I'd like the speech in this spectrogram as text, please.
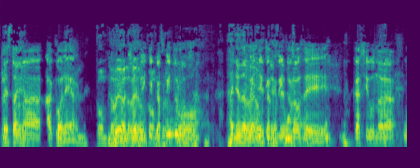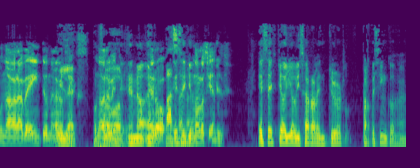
retorna a Corea. Lo veo, lo Son veo. 20 compro. capítulos. Oh, mañana lo veo. 20 capítulos de casi una hora, una hora veinte, una hora Relax, por una hora favor. veinte. Eh, no, eh, Pero ese yo- no lo sientes. Ese es Jojo Bizarre Adventure parte 5. ¿eh?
